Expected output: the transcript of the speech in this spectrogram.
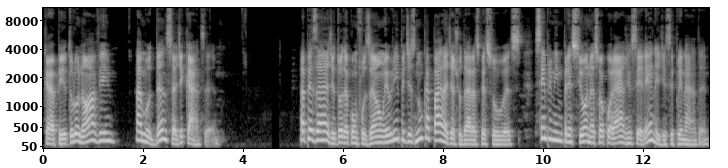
Capítulo 9 A mudança de casa Apesar de toda a confusão, Eurípides nunca para de ajudar as pessoas. Sempre me impressiona sua coragem serena e disciplinada.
